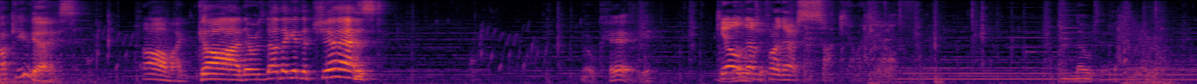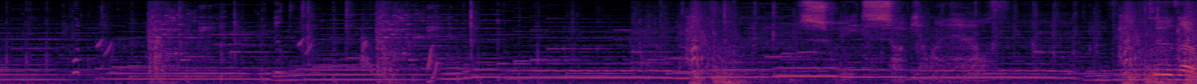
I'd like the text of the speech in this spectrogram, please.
Fuck you guys. Oh my god, there was nothing in the chest! Okay. Kill them for their succulent health. Noted. Sweet succulent health. To the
